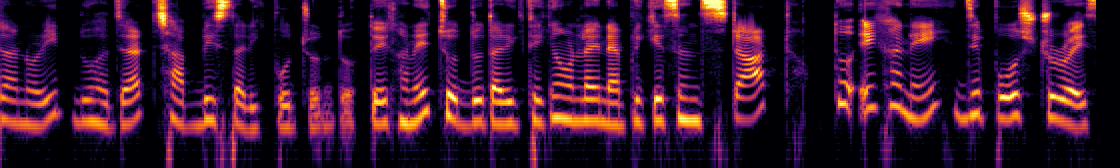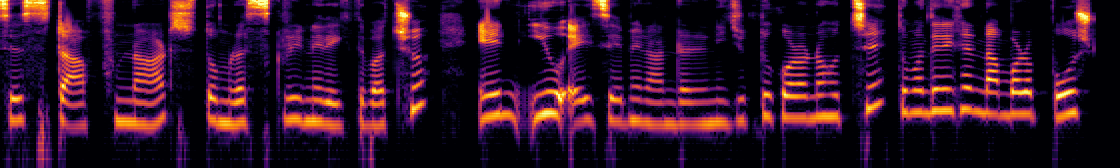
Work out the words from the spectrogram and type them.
জানুয়ারি দু হাজার ছাব্বিশ তারিখ পর্যন্ত। তো এখানে চোদ্দ তারিখ থেকে অনলাইন অ্যাপ্লিকেশন স্টার্ট তো এখানে যে পোস্ট রয়েছে, স্টাফ, নার্স, তোমরা স্ক্রিনে দেখতে পাচ্ছ এন ইউএইচএম এর আন্ডারে নিযুক্ত করানো হচ্ছে। তোমাদের এখানে নাম্বার অফ পোস্ট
